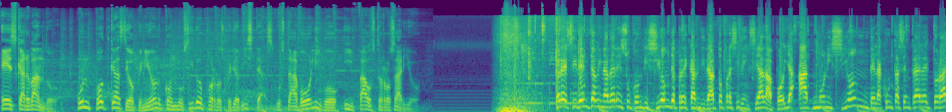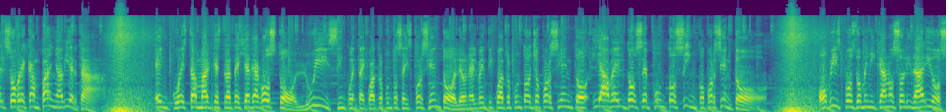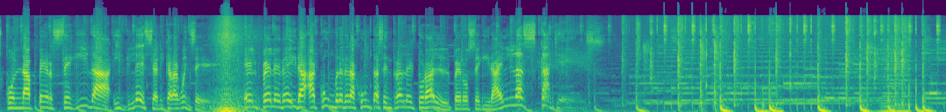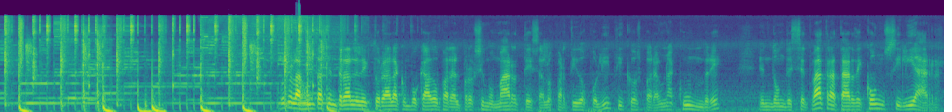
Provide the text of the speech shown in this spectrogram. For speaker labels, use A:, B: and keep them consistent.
A: Escarbando, un podcast de opinión conducido por los periodistas Gustavo Olivo y Fausto Rosario.
B: Presidente Abinader en su condición de precandidato presidencial apoya admonición de la Junta Central Electoral sobre campaña abierta. Encuesta marca estrategia de agosto. Luis 54.6%, Leonel 24.8% y Abel 12.5%. Obispos dominicanos solidarios con la perseguida iglesia nicaragüense. El PLD irá a cumbre de la Junta Central Electoral, pero seguirá en las calles.
C: Bueno, la Junta Central Electoral ha convocado para el próximo martes a los partidos políticos para una cumbre en donde se va a tratar de conciliar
